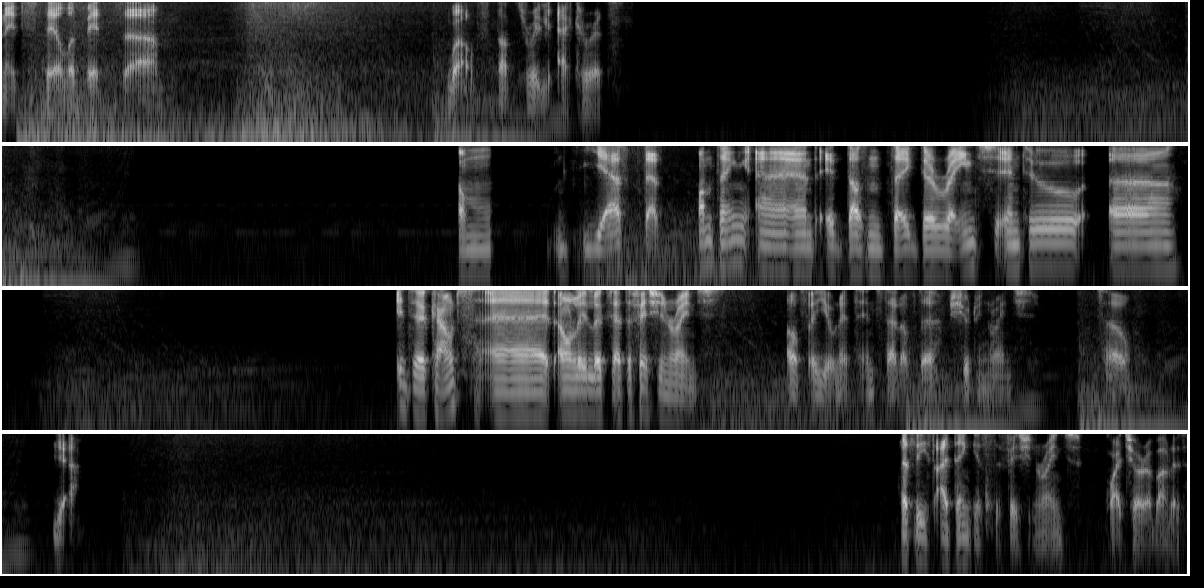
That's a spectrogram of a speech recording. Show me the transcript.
then it's still a bit. Um, well, it's not really accurate. Um, yes, that's one thing, and it doesn't take the range into uh, into account. Uh, it only looks at the vision range of a unit instead of the shooting range. So, yeah. At least I think it's the vision range. Quite sure about it.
